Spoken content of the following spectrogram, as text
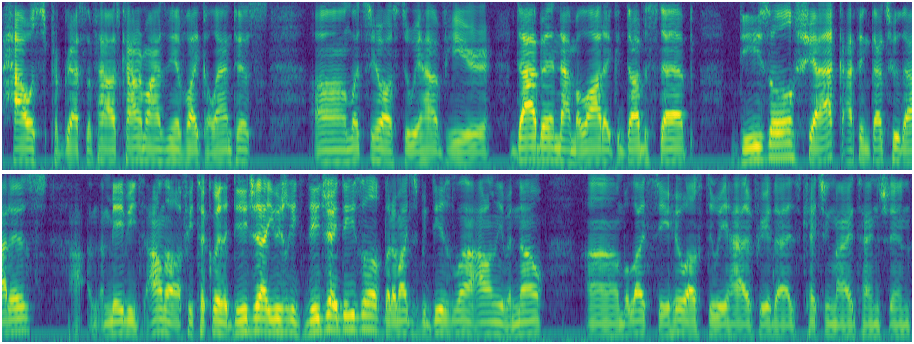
house, progressive house. Kind of reminds me of like Galantis. Um, let's see who else do we have here. Dabin, that melodic dubstep. Diesel, Shaq, I think that's who that is. Uh, maybe, I don't know if he took away the DJ. Usually it's DJ Diesel, but it might just be Diesel. I don't even know. Um, but let's see, who else do we have here that is catching my attention?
